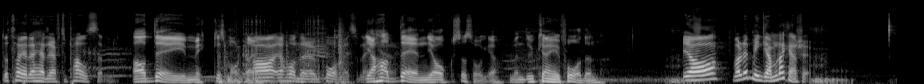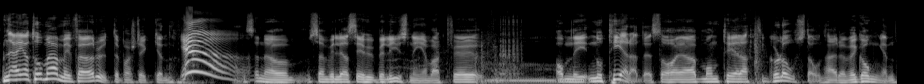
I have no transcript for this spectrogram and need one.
Då tar jag det hellre efter pausen. Ja, det är ju mycket smartare. Ja, jag håller den på mig så länge. Jag hade en jag också såg jag, men du kan ju få den. Ja, var det min gamla kanske? Nej, jag tog med mig förut ett par stycken. Ja! Sen, har- sen vill jag se hur belysningen vart. För jag, om ni noterade så har jag monterat glowstone här över gången.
